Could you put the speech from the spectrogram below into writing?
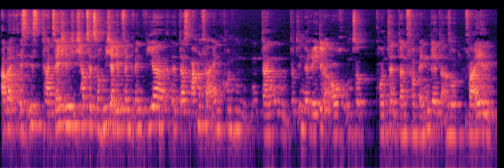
Aber es ist tatsächlich, ich habe es jetzt noch nicht erlebt, wenn, wenn wir äh, das machen für einen Kunden, dann wird in der Regel auch unser Content dann verwendet. Also weil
